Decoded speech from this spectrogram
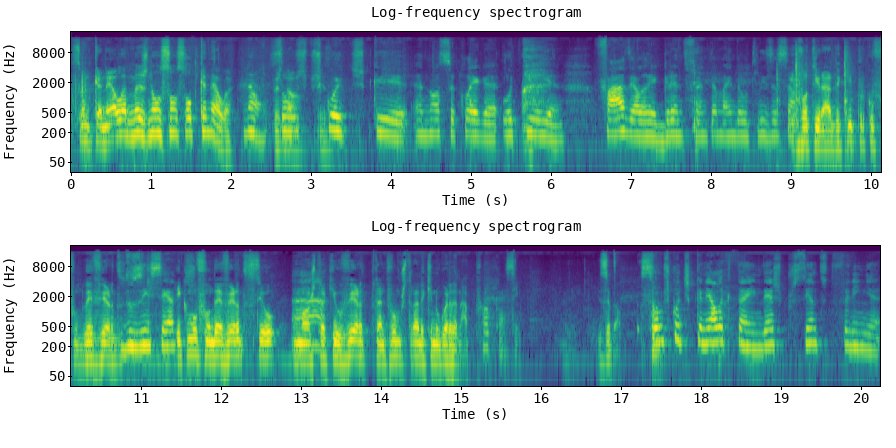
são de canela, mas não são só de canela. Não, pois são não. os biscoitos que a nossa colega Otília faz. Ela é grande fã também da utilização. Eu vou tirar daqui porque o fundo é verde. Dos insetos. E como o fundo é verde, se eu Ah. mostro aqui o verde, portanto vou mostrar aqui no guardanapo. Ok. Sim. Isabel. São biscoitos de canela que têm 10% de farinha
